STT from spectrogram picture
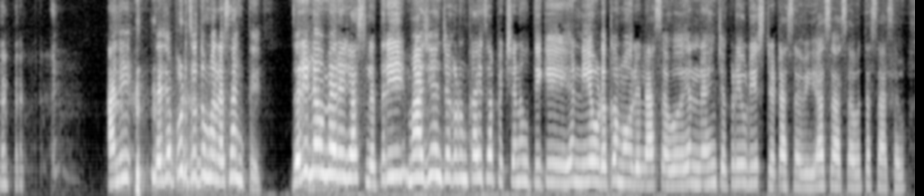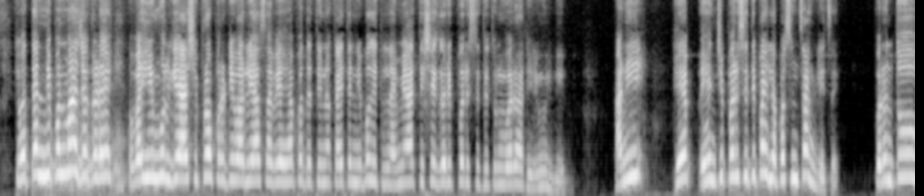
आणि त्याच्या पुढचं तुम्हाला सांगते. जरी लव्ह मॅरेज असलं तरी माझी यांच्याकडून काहीच अपेक्षा नव्हती की ह्यांनी एवढं कमवलेलं असावं ह्यांना ह्यांच्याकडे एवढी इस्टेट असावी असं असावं तसं असावं. किंवा त्यांनी पण माझ्याकडे बाबा ही मुलगी अशी प्रॉपर्टी वाली असावी ह्या पद्धतीनं काही त्यांनी बघितलं नाही. मी अतिशय गरीब परिस्थितीतून वर आलेली मुलगी आणि हे ह्यांची परिस्थिती पहिल्यापासून चांगलीच आहे. परंतु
